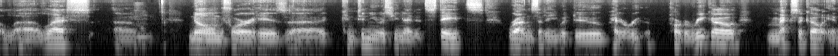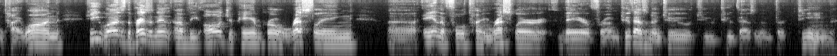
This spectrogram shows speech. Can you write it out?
uh, less um, known for his continuous United States runs that he would do Puerto Rico, Mexico, and Taiwan. He was the president of the All Japan Pro Wrestling uh, and a full time wrestler there from 2002 to 2013.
